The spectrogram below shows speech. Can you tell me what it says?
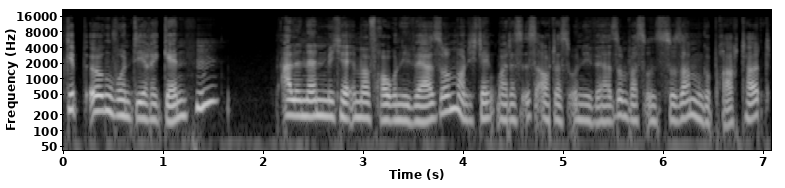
gibt irgendwo einen Dirigenten. Alle nennen mich ja immer Frau Universum und ich denke mal, das ist auch das Universum, was uns zusammengebracht hat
